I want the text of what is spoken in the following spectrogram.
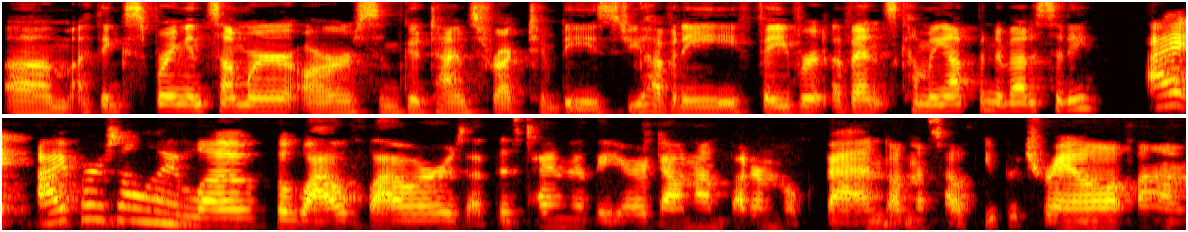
Um, I think spring and summer are some good times for activities. Do you have any favorite events coming up in Nevada City? I, I personally love the wildflowers at this time of the year down on Buttermilk Bend on the South Yuba Trail. Um,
